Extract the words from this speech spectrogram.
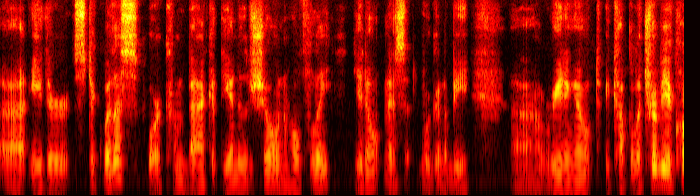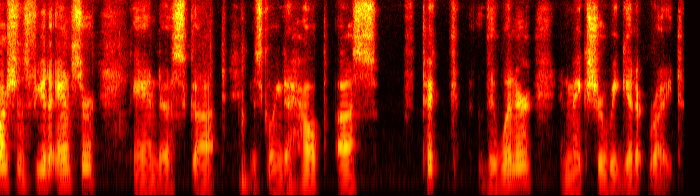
uh, either stick with us or come back at the end of the show, and hopefully you don't miss it. We're going to be uh, reading out a couple of trivia questions for you to answer, and uh, Scott is going to help us pick the winner and make sure we get it right.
